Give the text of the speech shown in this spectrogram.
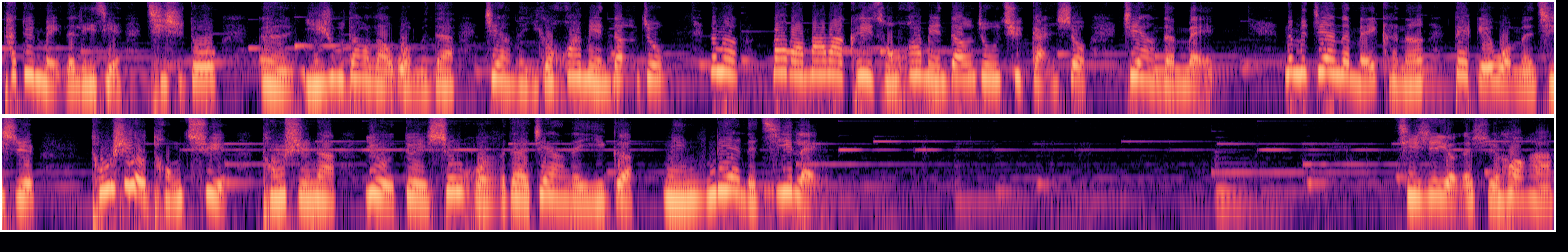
他对美的理解，其实都嗯移入到了我们的这样的一个画面当中。那么爸爸妈妈可以从画面当中去感受这样的美，那么这样的美可能带给我们，其实同时有童趣，同时呢又有对生活的这样的一个凝练的积累。其实有的时候哈，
